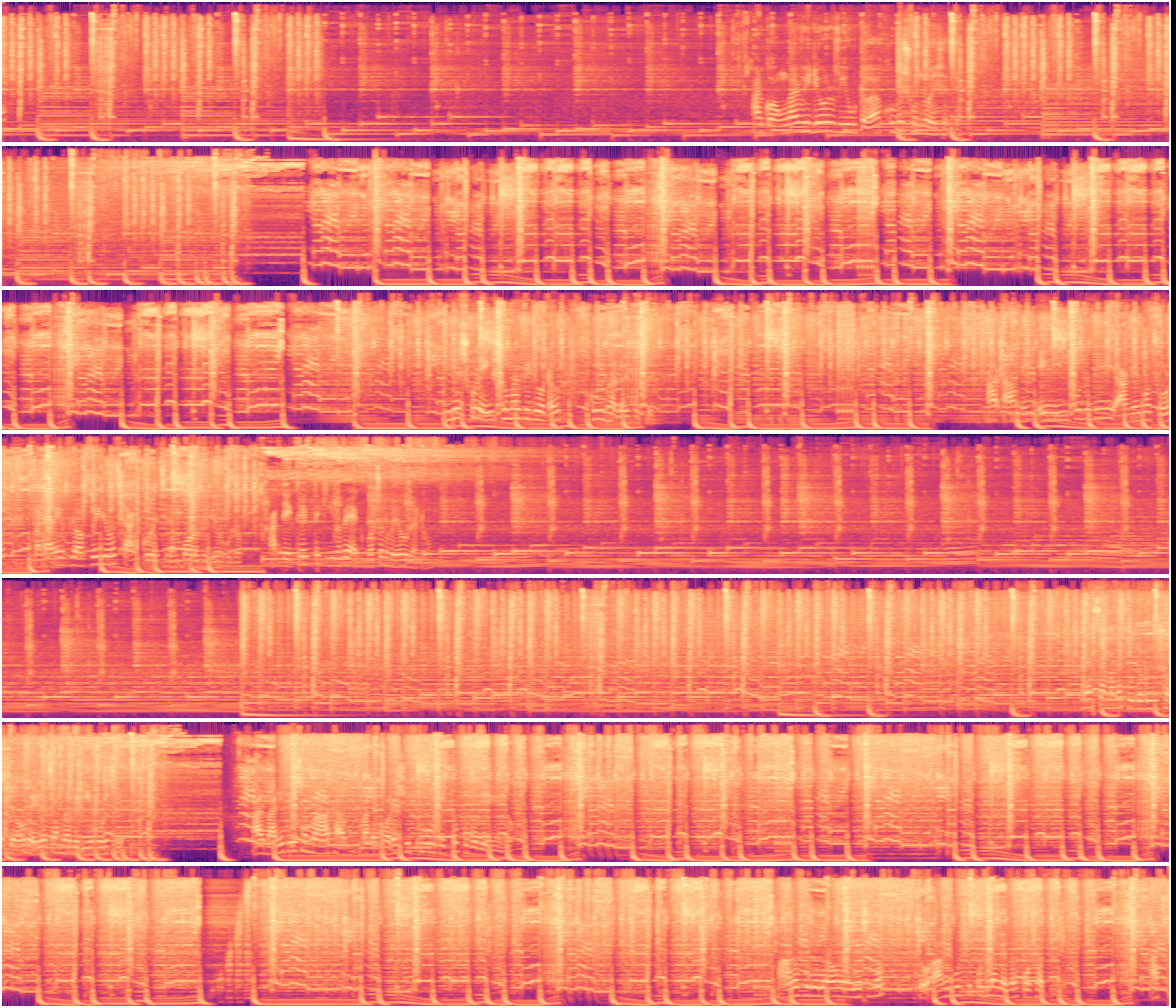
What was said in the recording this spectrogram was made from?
আর গঙ্গার ভিডিওর ভিউটা খুবই সুন্দর এসেছে। বিশেষ করে এই সময় ভিডিওটাও খুবই ভালো এসেছে। আর আমি এই নীল পুজো দিয়েই আগের বছর মানে আমি ব্লগ ভিডিও স্টার্ট করেছিলাম, বড় ভিডিওগুলো আর দেখতে দেখতে কীভাবে এক বছর হয়েও গেল। ব্যাস আমাদের পুজো টুজো সব দেওয়া হয়ে গেছে, আমরা বেরিয়ে পড়েছি। আর বাড়িতে এসে মা মানে ঘরের শিব ঠাকুরকে একটু পুজো দিয়ে নিল। মারও পুজো দেওয়া হয়ে গেছিল, তো আমি বসে পড়লাম এবার প্রসাদ নিয়ে।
